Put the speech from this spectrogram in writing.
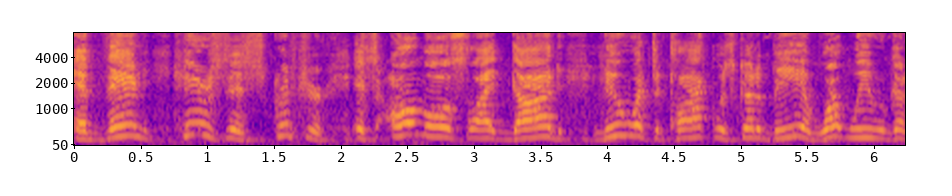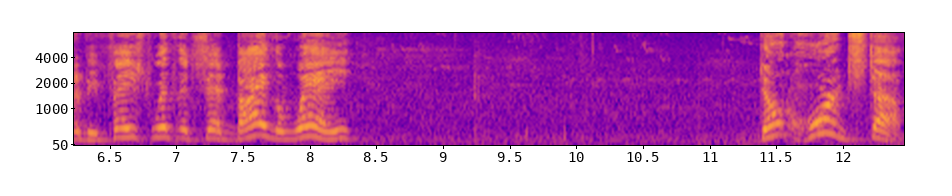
And then here's this scripture. It's almost like God knew what the clock was going to be and what we were going to be faced with. It said, by the way, don't hoard stuff.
